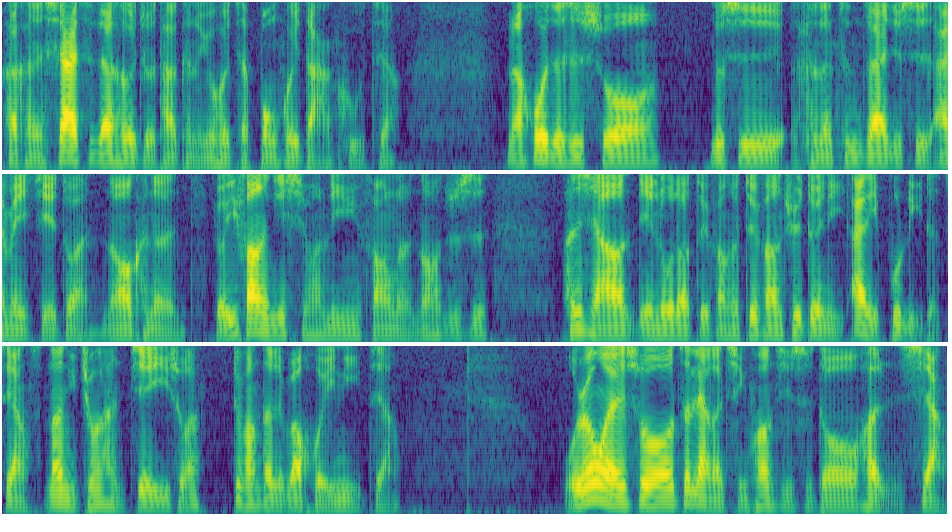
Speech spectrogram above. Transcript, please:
他可能下一次再喝酒，他可能又会再崩溃大哭这样。那或者是说，就是可能正在就是暧昧阶段，然后可能有一方已经喜欢另一方了，然后就是很想要联络到对方，可对方却对你爱理不理的这样子，那你就会很介意说，啊，对方到底要不要回你这样？我认为说这两个情况其实都很像，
